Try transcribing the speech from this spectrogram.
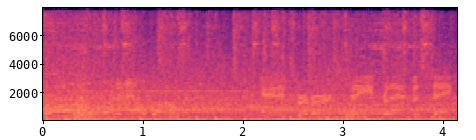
Oh, what an elbow. And it's reverse pain for that mistake.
